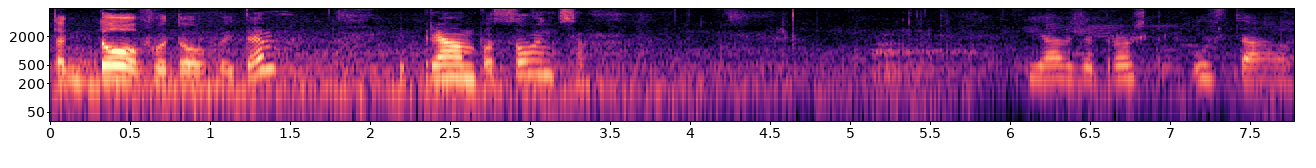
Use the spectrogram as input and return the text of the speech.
так довго-довго йдемо. І прямо по сонцю. Я вже трошки устала.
